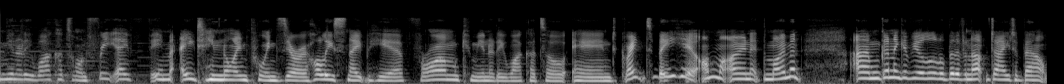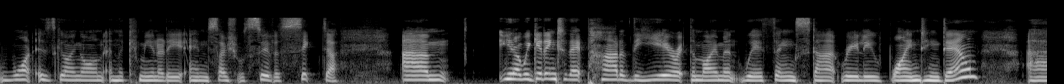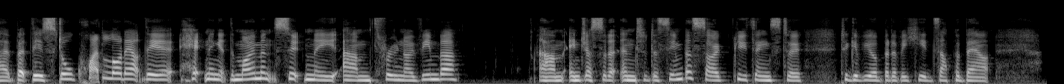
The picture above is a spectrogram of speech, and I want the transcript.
Community Waikato on Free FM 89.0. Holly Snape here from Community Waikato, and great to be here on my own at the moment. I'm going to give you a little bit of an update about what is going on in the community and social service sector. Um, you know, we're getting to that part of the year at the moment where things start really winding down, uh, but there's still quite a lot out there happening at the moment, certainly um, through November um, and just sort of into December. So a few things to to give you a bit of a heads up about.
